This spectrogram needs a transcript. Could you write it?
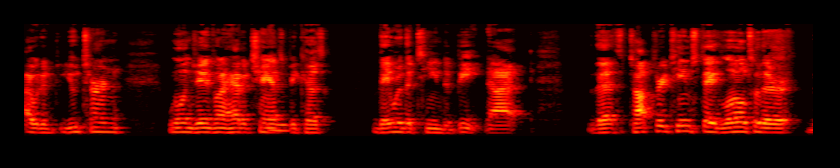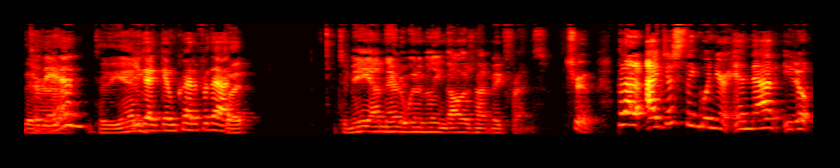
I would have U turn Will and James when I had a chance because they were the team to beat. Now. The top three teams stayed loyal to their, their the uh, end. to the end. You got to give them credit for that. But to me, I'm there to win a million dollars, not make friends. True. But I, I just think when you're in that, you don't,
